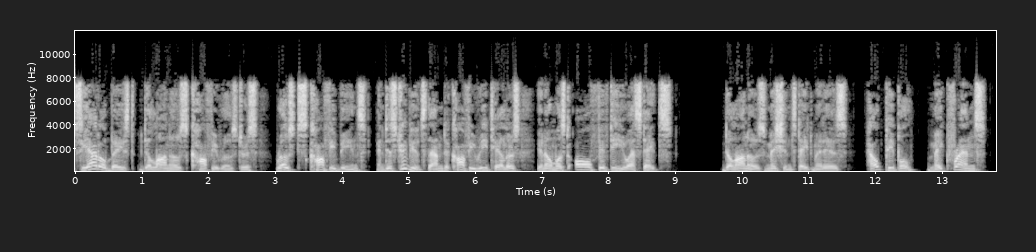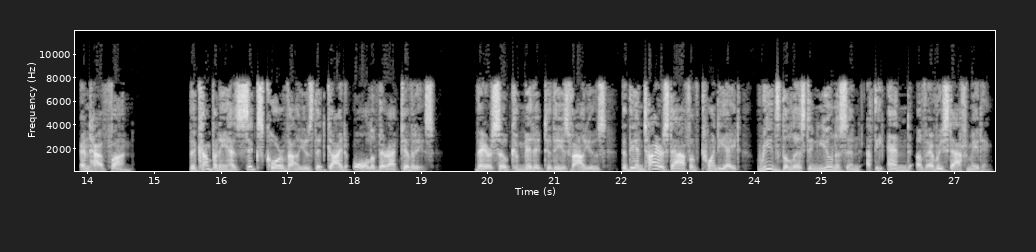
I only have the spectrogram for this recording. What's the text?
Seattle-based Dillanos Coffee Roasters roasts coffee beans and distributes them to coffee retailers in almost all 50 U.S. states. Dillanos mission statement is, help people, make friends, and have fun. The company has six core values that guide all of their activities. They are so committed to these values that the entire staff of 28 reads the list in unison at the end of every staff meeting.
